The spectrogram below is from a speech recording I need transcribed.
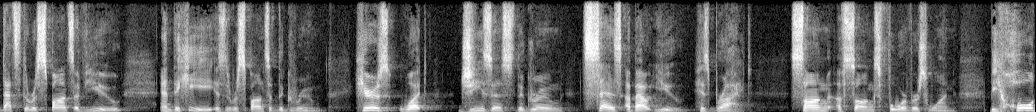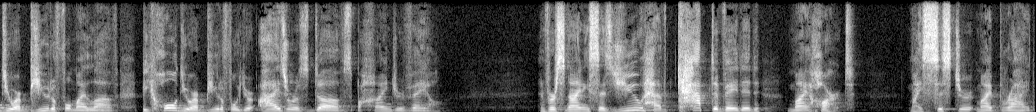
that's the response of you, and the he is the response of the groom. Here's what Jesus, the groom, says about you, his bride. Song of Songs 4, verse 1. Behold, you are beautiful, my love. Behold, you are beautiful. Your eyes are as doves behind your veil. In verse 9, he says, You have captivated my heart, my sister, my bride.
